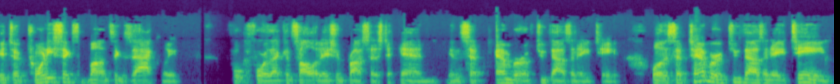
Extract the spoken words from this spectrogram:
It took 26 months exactly for, for that consolidation process to end in September of 2018. Well, in September of 2018,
